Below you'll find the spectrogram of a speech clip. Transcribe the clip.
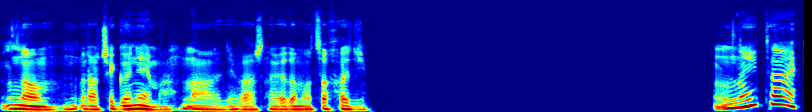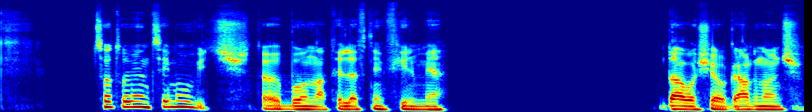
No, raczej go nie ma. No, ale nieważne, wiadomo o co chodzi. No i tak. Co tu więcej mówić? To by było na tyle w tym filmie. Dało się ogarnąć.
